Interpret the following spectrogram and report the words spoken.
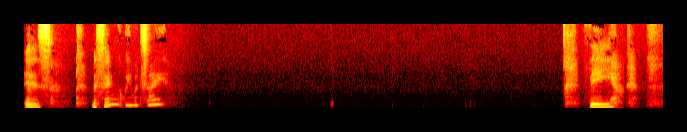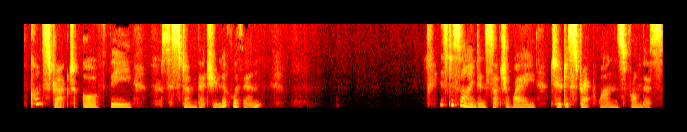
is missing, we would say. the construct of the system that you live within is designed in such a way to distract ones from this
